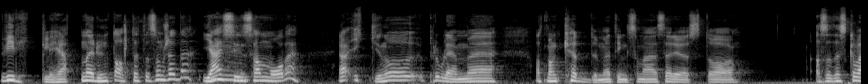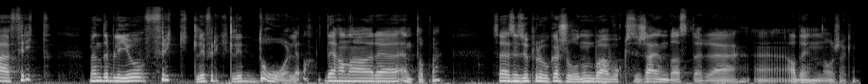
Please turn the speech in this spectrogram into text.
virkelighetene rundt alt dette som skjedde. Jeg syns han må det. Jeg har ikke noe problem med at man kødder med ting som er seriøst. Og, altså Det skal være fritt. Men det blir jo fryktelig fryktelig dårlig, da, det han har eh, endt opp med. Så jeg syns provokasjonen bare vokser seg enda større eh, av den årsaken.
